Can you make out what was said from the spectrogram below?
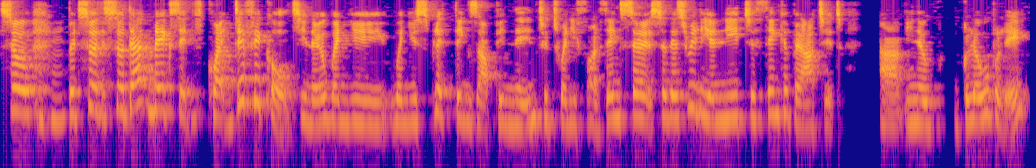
so mm-hmm. but so so that makes it quite difficult you know when you when you split things up in the, into 25 things so so there's really a need to think about it uh, you know globally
